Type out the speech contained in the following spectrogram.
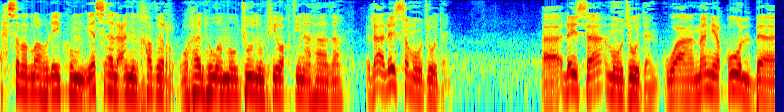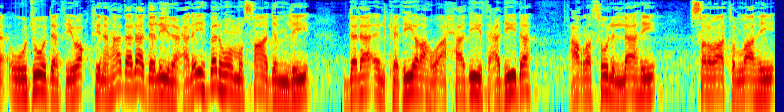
أحسن الله إليكم. يسأل عن الخضر وهل هو موجود في وقتنا هذا؟ لا ليس موجودا. آه ليس موجودا. ومن يقول بوجوده في وقتنا هذا لا دليل عليه بل هو مصادم لدلائل كثيرة وأحاديث عديدة عن رسول الله صلوات الله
